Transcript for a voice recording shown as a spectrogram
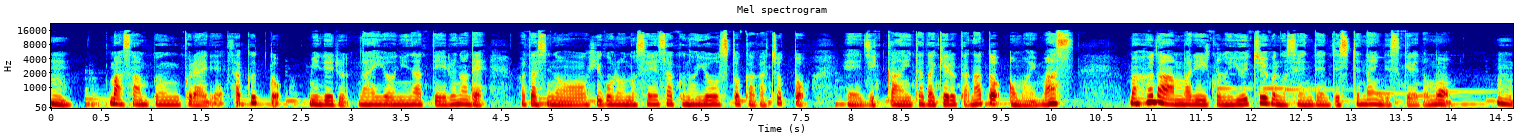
うん。まあ3分くらいでサクッと見れる内容になっているので私の日頃の制作の様子とかがちょっと、えー、実感いただけるかなと思います。まあ普段あんまりこの YouTube の宣伝ってしてないんですけれどもうん。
